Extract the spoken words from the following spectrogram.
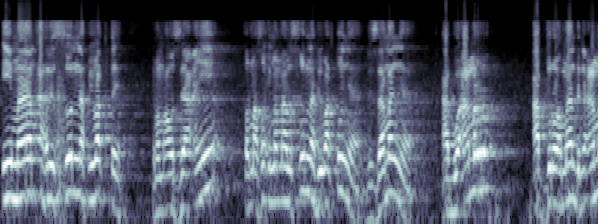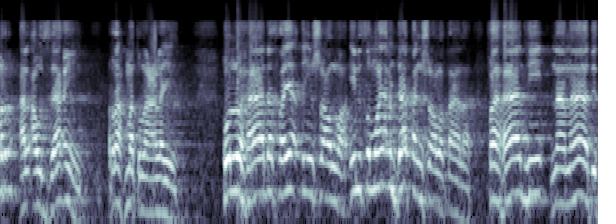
Imam ahli sunnah di waktu. Imam Auza'i termasuk imam ahli sunnah di waktunya, di zamannya. Abu Amr Abdurrahman bin Amr al-Auza'i rahmatullah alaih. Kullu hada sayati insyaallah. Ini semuanya akan datang insyaallah taala. Fahadhi namadid.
